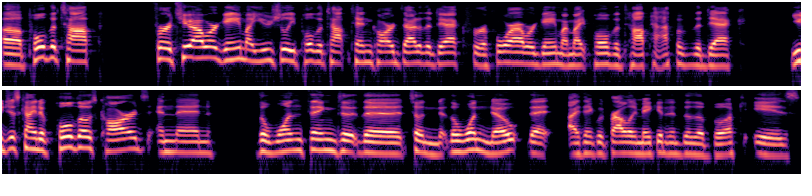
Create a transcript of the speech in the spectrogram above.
uh, pull the top for a two hour game, I usually pull the top 10 cards out of the deck. For a four hour game, I might pull the top half of the deck. You just kind of pull those cards and then the one thing to the to the one note that I think would probably make it into the book is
